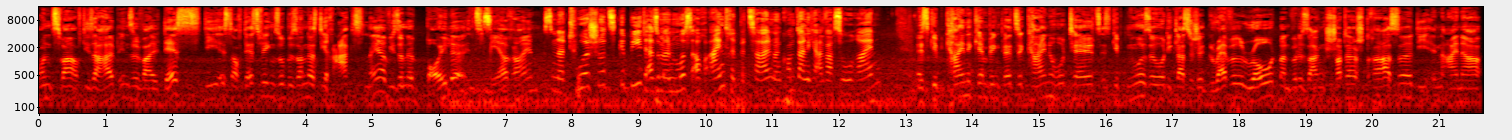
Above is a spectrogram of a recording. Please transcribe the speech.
Und zwar auf dieser Halbinsel Valdez. Die ist auch deswegen so besonders, die ragt, naja, wie so eine Beule ins Meer rein. Das ist ein Naturschutzgebiet, also man muss auch Eintritt bezahlen. Man kommt da nicht einfach so rein. Es gibt keine Campingplätze, keine Hotels. Es gibt nur so die klassische Gravel Road, man würde sagen Schotterstraße, die in einer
